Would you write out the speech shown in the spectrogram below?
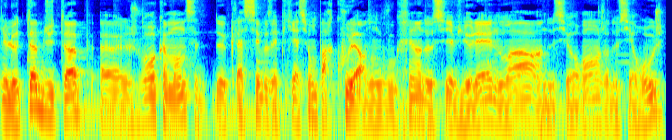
et le top du top, euh, je vous recommande c'est de classer vos applications par couleur. Donc vous créez un dossier violet, noir, un dossier orange, un dossier rouge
